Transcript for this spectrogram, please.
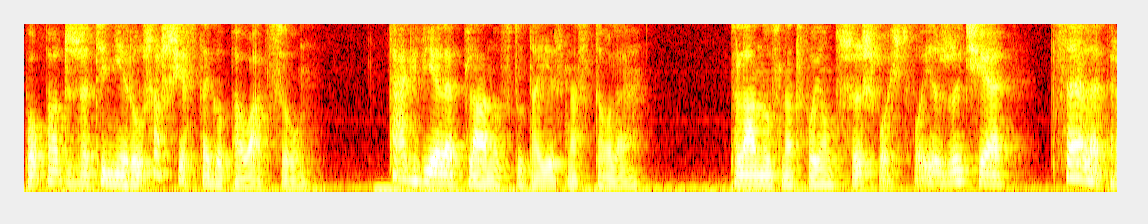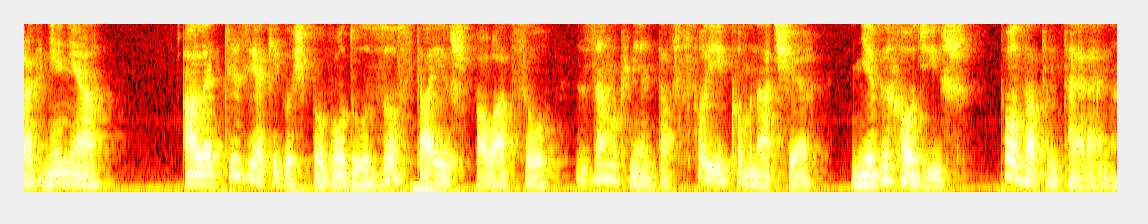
Popatrz, że ty nie ruszasz się z tego pałacu. Tak wiele planów tutaj jest na stole. Planów na Twoją przyszłość, Twoje życie, cele, pragnienia, ale ty z jakiegoś powodu zostajesz w pałacu, zamknięta w swojej komnacie, nie wychodzisz poza ten teren.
